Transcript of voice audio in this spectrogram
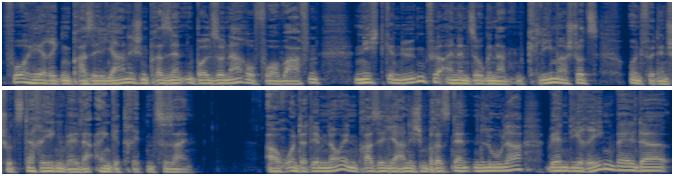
vorherigen brasilianischen Präsidenten Bolsonaro vorwarfen, nicht genügend für einen sogenannten Klimaschutz und für den Schutz der Regenwälder eingetreten zu sein. Auch unter dem neuen brasilianischen Präsidenten Lula werden die Regenwälder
